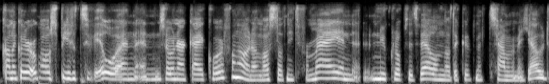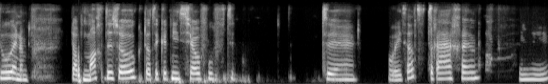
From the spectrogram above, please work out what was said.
kan ik er ook wel spiritueel en, en zo naar kijken hoor. Van oh, dan was dat niet voor mij. En eh, nu klopt het wel omdat ik het met, samen met jou doe. En dan, dat mag dus ook. Dat ik het niet zelf hoef te, te hoe heet dat? Dragen. Dus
